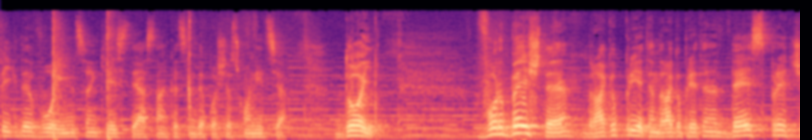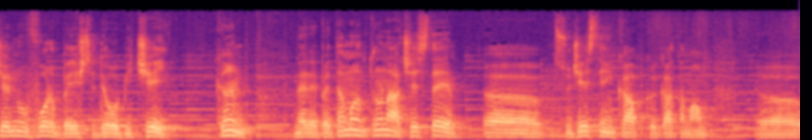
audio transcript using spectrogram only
pic de voință în chestia asta încât să-mi depășesc condiția. 2. Vorbește, dragă prieten, dragă prietene, despre ce nu vorbești de obicei. Când ne repetăm într-una aceste uh, sugestii în cap că gata, m-am, uh,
